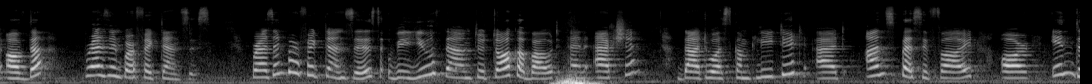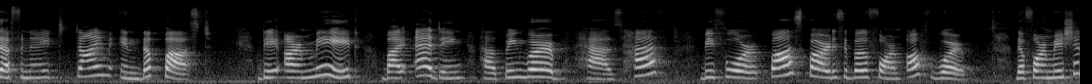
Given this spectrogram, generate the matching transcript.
of the present perfect tenses. Present perfect tenses, we use them to talk about an action that was completed at unspecified or indefinite time in the past. They are made by adding helping verb has have before past participle form of verb. The formation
